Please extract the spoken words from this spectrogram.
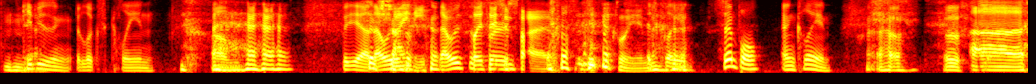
Mhm. Keep Yeah. using it looks clean. Um, but yeah, So that was. The, that was the PlayStation first- 5. It's clean. it's clean, simple, and clean. Oh, oof. Uh,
